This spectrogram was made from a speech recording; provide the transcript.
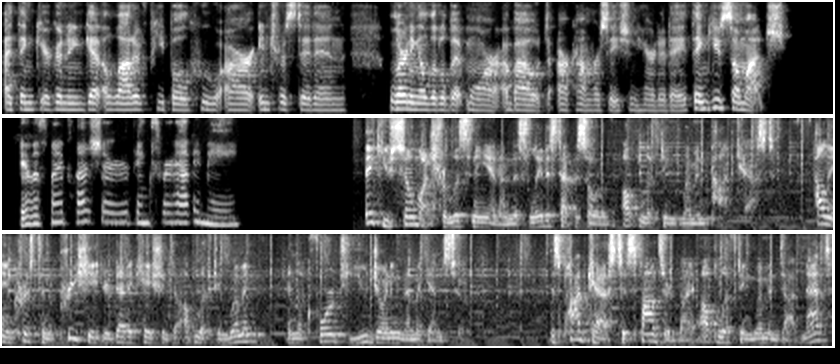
I think you're going to get a lot of people who are interested in learning a little bit more about our conversation here today. Thank you so much. It was my pleasure. Thanks for having me. Thank you so much for listening in on this latest episode of Uplifting Women podcast. Holly and Kristin appreciate your dedication to uplifting women and look forward to you joining them again soon. This podcast is sponsored by upliftingwomen.net,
